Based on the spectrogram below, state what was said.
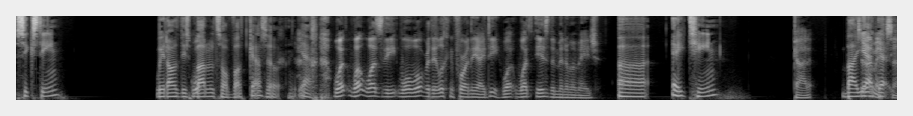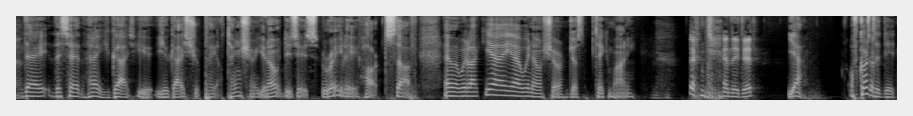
sixteen with all these Wh- bottles of vodka. So yeah, What what was the well? What were they looking for in the ID? What what is the minimum age? uh, eighteen. Got it. But So yeah, that makes they, sense. they they said, "Hey, you guys, you you guys should pay attention. You know, this is really hard stuff." And we're like, "Yeah, yeah, we know. Sure, just take money." and they did. Yeah, of course they did.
